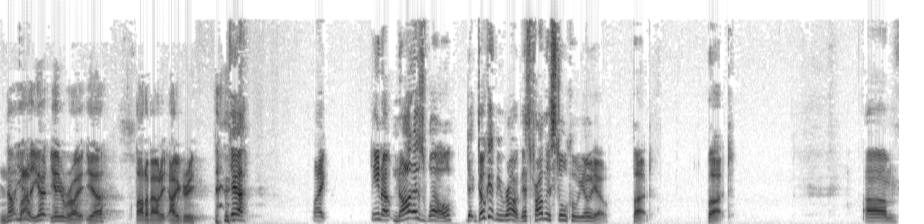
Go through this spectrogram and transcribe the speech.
No, yeah, But- yeah, yeah, you're right. Yeah. Thought about it. I agree. yeah. Like, you know, not as well. D- don't get me wrong, that's probably still a cool yo-yo. But, but, um,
